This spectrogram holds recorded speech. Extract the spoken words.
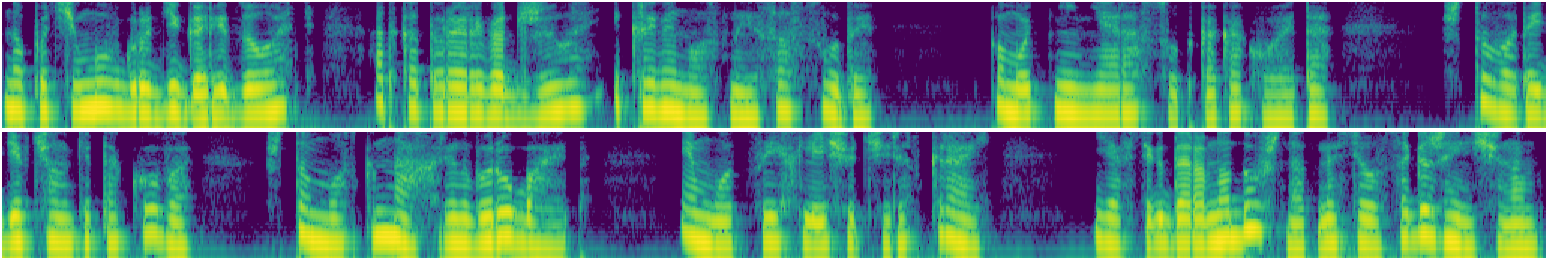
но почему в груди горит злость, от которой рвет жилы и кровеносные сосуды? Помутнение рассудка какое-то — что в этой девчонке такого, что мозг нахрен вырубает? Эмоции хлещут через край. Я всегда равнодушно относился к женщинам.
